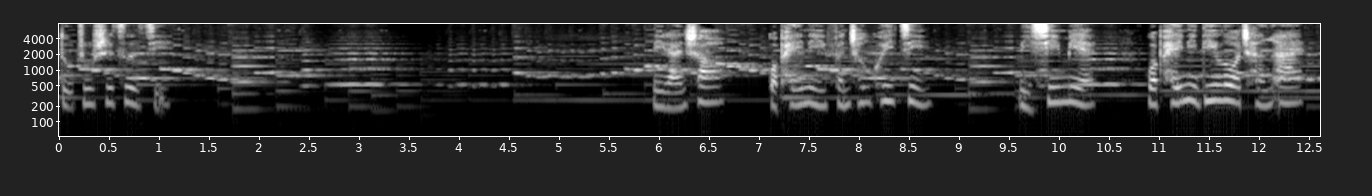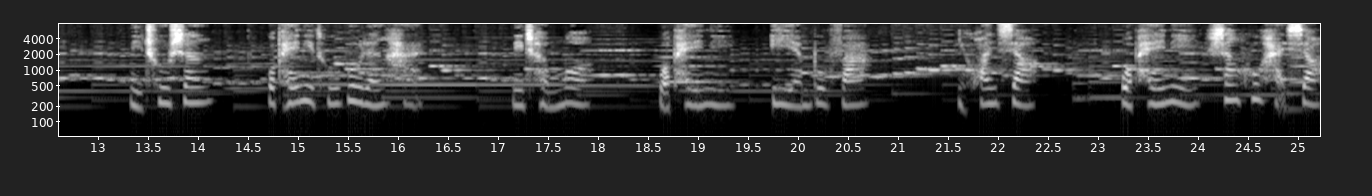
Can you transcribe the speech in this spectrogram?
赌注是自己。你燃烧，我陪你焚成灰烬；你熄灭，我陪你滴落尘埃；你出生。我陪你徒步人海，你沉默；我陪你一言不发，你欢笑；我陪你山呼海啸，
